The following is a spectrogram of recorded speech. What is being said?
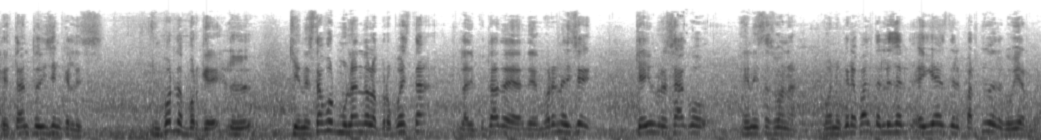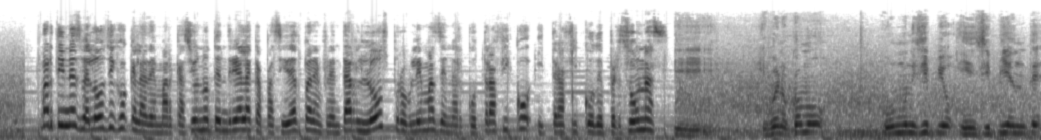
que tanto dicen que les importa porque quien está formulando la propuesta, la diputada de, Morena, dice que hay un rezago en esta zona. Bueno, ¿qué le falta? Ella es del partido del gobierno. Martínez Veloz dijo que la demarcación no tendría la capacidad para enfrentar los problemas de narcotráfico y tráfico de personas. Y, y bueno, como un municipio incipiente,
